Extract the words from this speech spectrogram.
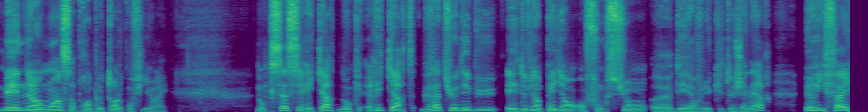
Mais néanmoins, ça prend un peu de temps à le configurer. Donc ça, c'est Ricart. Donc Ricart, gratuit au début et devient payant en fonction euh, des revenus qu'il te génère. Eurify,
